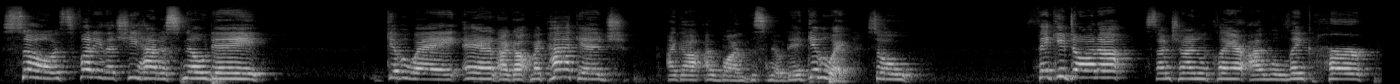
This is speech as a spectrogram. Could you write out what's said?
so it's funny that she had a snow day giveaway and I got my package. I got, I won the snow day giveaway. So thank you, Donna, Sunshine Leclair. I will link her,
